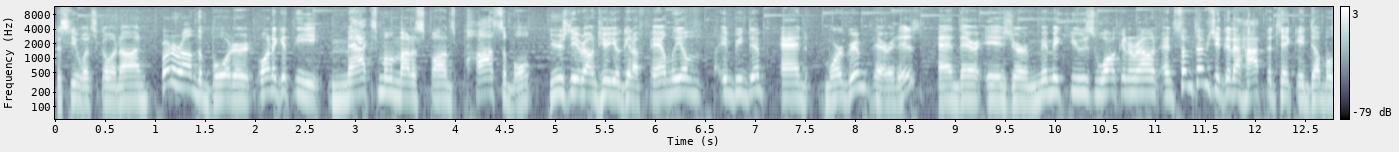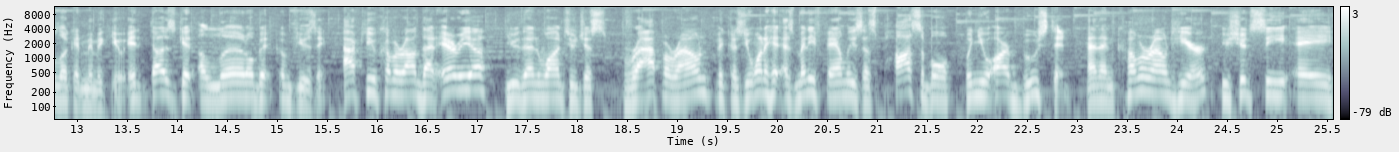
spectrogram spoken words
to see what's going on. Run around the border. Want to get the maximum amount of spawns possible. Usually around here, you'll get a family of Impidimp and Morgrem. There it is. And there is your Mimikyus walking around. And sometimes you're going to have to take a double look at Mimikyu. It does get a little bit confusing. After you come around that area, you then want to just wrap around because you want to hit as many families as possible when you are boosted. And then come around here. You should see a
